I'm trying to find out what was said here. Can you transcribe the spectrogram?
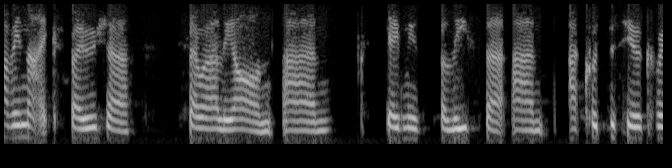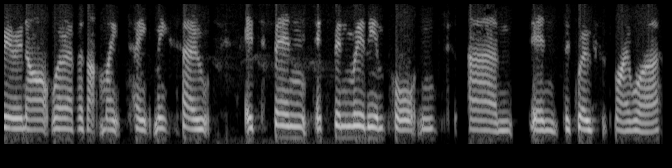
having that exposure so early on um, gave me the belief that um, I could pursue a career in art wherever that might take me. So it's been it's been really important um, in the growth of my work.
